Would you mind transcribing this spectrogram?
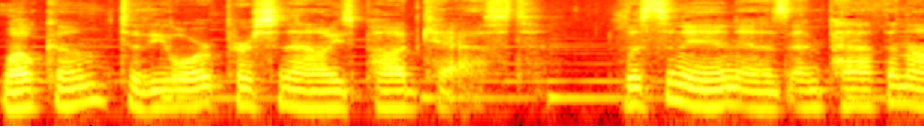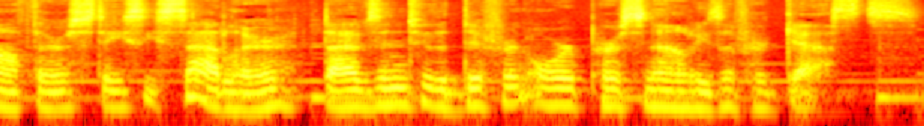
Welcome to the Aura Personalities podcast. Listen in as empath and author Stacy Sadler dives into the different Aura personalities of her guests.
